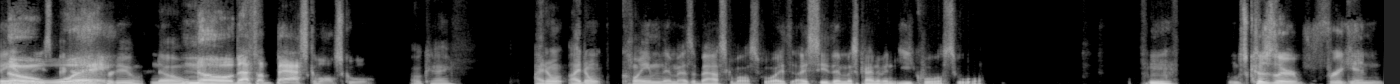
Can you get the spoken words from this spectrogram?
No families bigger than. Purdue? No. No, that's a basketball school. Okay. I don't I don't claim them as a basketball school. I, I see them as kind of an equal school. Hmm. It's because they're freaking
